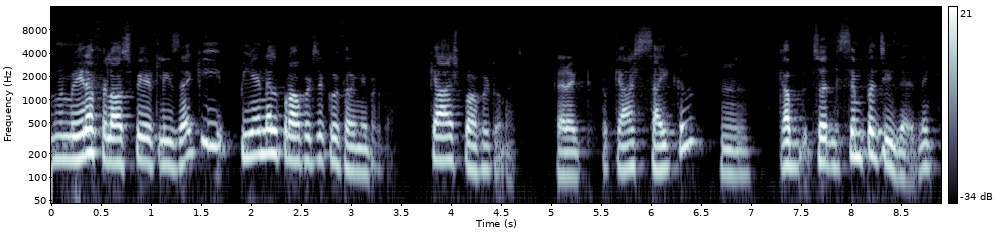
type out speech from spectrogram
मेरा फिलॉसफी एटलीस्ट है कि पी एंड एल प्रॉफिट से कोई फ़र्क नहीं पड़ता। कैश प्रॉफिट होना चाहिए। करेक्ट तो कैश साइकिल हम्म। कब सिंपल चीज़ है। लाइक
